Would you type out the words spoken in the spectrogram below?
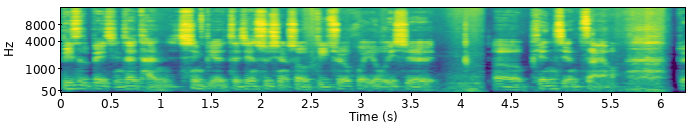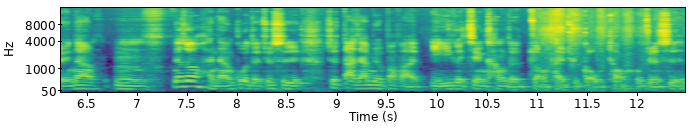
彼此的背景，在谈性别这件事情的时候，的确会有一些呃偏见在啊。对，那嗯，那时候很难过的就是，就大家没有办法。以一个健康的状态去沟通，我觉得是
